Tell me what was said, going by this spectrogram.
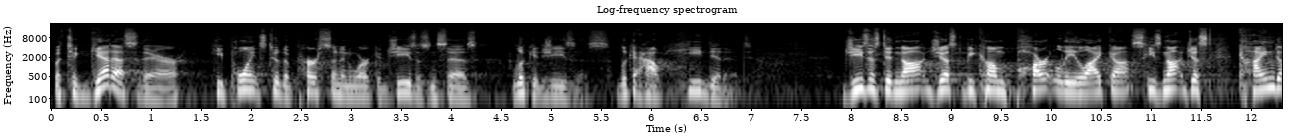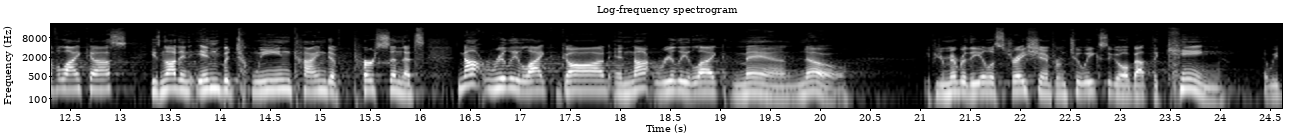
But to get us there, he points to the person and work of Jesus and says, Look at Jesus. Look at how he did it. Jesus did not just become partly like us. He's not just kind of like us. He's not an in between kind of person that's not really like God and not really like man. No. If you remember the illustration from two weeks ago about the king that we,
